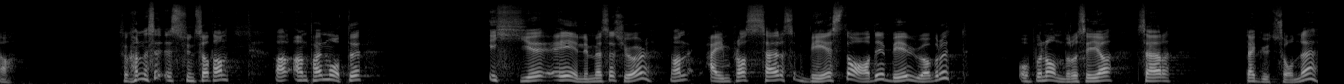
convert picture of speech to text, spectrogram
Ja. Så kan jeg synes at han, han, på en måte ikke er enig med seg sjøl. Når han en plass sier 'be stadig', 'be uavbrutt', og på den andre sida sier 'det er Guds ånd',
